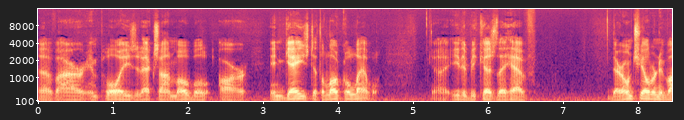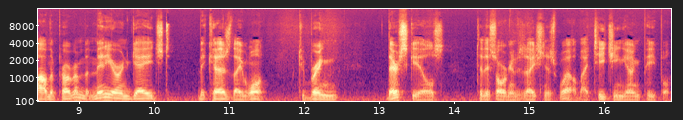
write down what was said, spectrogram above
of our employees at ExxonMobil are engaged at the local level, uh, either because they have their own children involved in the program, but many are engaged because they want to bring their skills to this organization as well by teaching young people.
